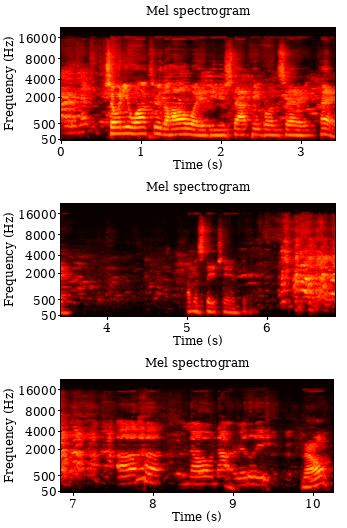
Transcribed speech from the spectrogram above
a little bit. So when you walk through the hallway, do you stop people and say, "Hey, I'm a state champion"? Uh, no, not really. No.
